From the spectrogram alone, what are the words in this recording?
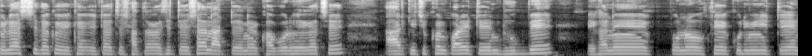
চলে আসছে, দেখো এখানে এটা হচ্ছে সাঁতরাগাছি স্টেশন আর ট্রেনের খবর হয়ে গেছে। আর কিছুক্ষণ পরে ট্রেন ঢুকবে, এখানে পনেরো থেকে কুড়ি মিনিট ট্রেন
